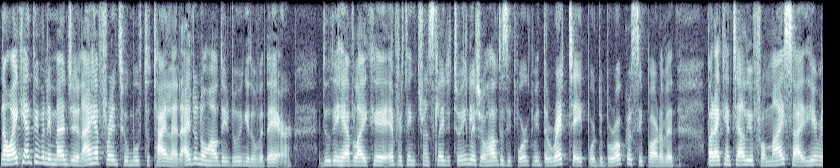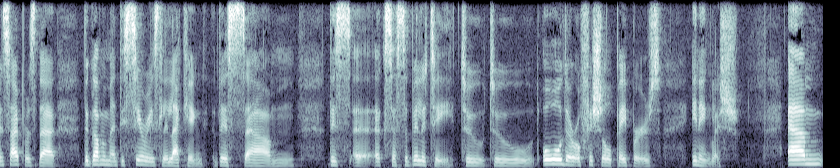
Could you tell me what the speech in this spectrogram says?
Now, I can't even imagine. I have friends who moved to Thailand. I don't know how they're doing it over there. Do they have like uh, everything translated to English, or how does it work with the red tape or the bureaucracy part of it? But I can tell you from my side here in Cyprus that the government is seriously lacking this. Um, this uh, accessibility to to all their official papers in English. Um,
